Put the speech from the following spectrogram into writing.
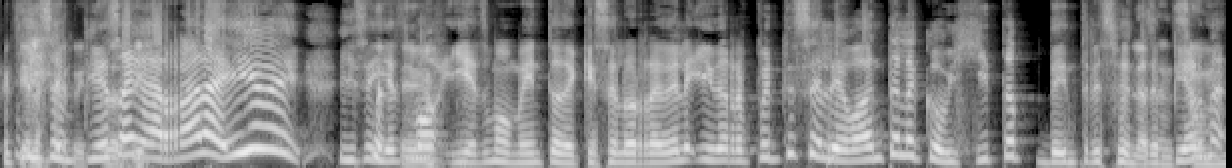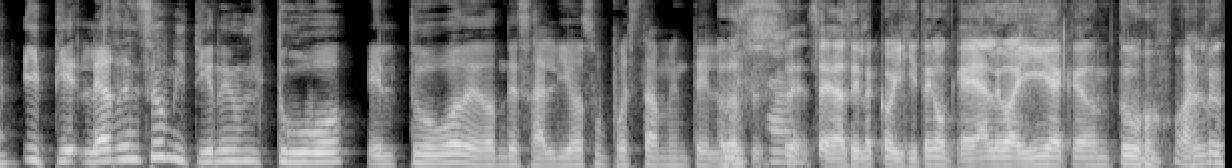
Y se empieza a agarrar ahí, güey. Y, dice, y, es y es momento de que se lo revele. Y de repente se levanta la cobijita de entre su entrepierna y le hacen zoom y tiene un tubo, el tubo de donde salió supuestamente el se, se ve así la cobijita como que hay algo ahí, acá un tubo o algo.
